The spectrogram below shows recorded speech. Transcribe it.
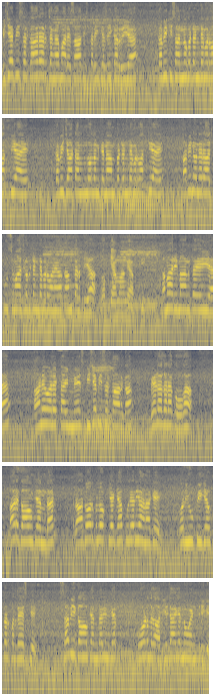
बीजेपी सरकार हर जगह हमारे साथ इस तरीके से ही कर रही है। कभी किसानों का डंडे मरवाती है कभी जाट आंदोलन के नाम पर डंडे मरवाती है अब इन्होंने राजपूत समाज को भी डंडे मरवाने का काम कर दिया। तो अब क्या मांग है आपकी? हमारी मांग तो यही है आने वाले टाइम में इस बीजेपी सरकार का बेड़ा गर्क होगा। हर गाँव के अंदर रादौर ब्लॉक के क्या पूरे हरियाणा के और यूपी के उत्तर प्रदेश के सभी गाँव के अंदर इनके बोर्ड लगा दिए जाएँगे नो एंट्री के।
